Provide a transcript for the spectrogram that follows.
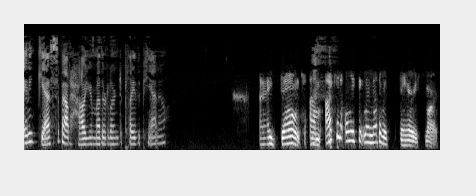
any guess about how your mother learned to play the piano? I don't. Um, I can only think my mother was very smart,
